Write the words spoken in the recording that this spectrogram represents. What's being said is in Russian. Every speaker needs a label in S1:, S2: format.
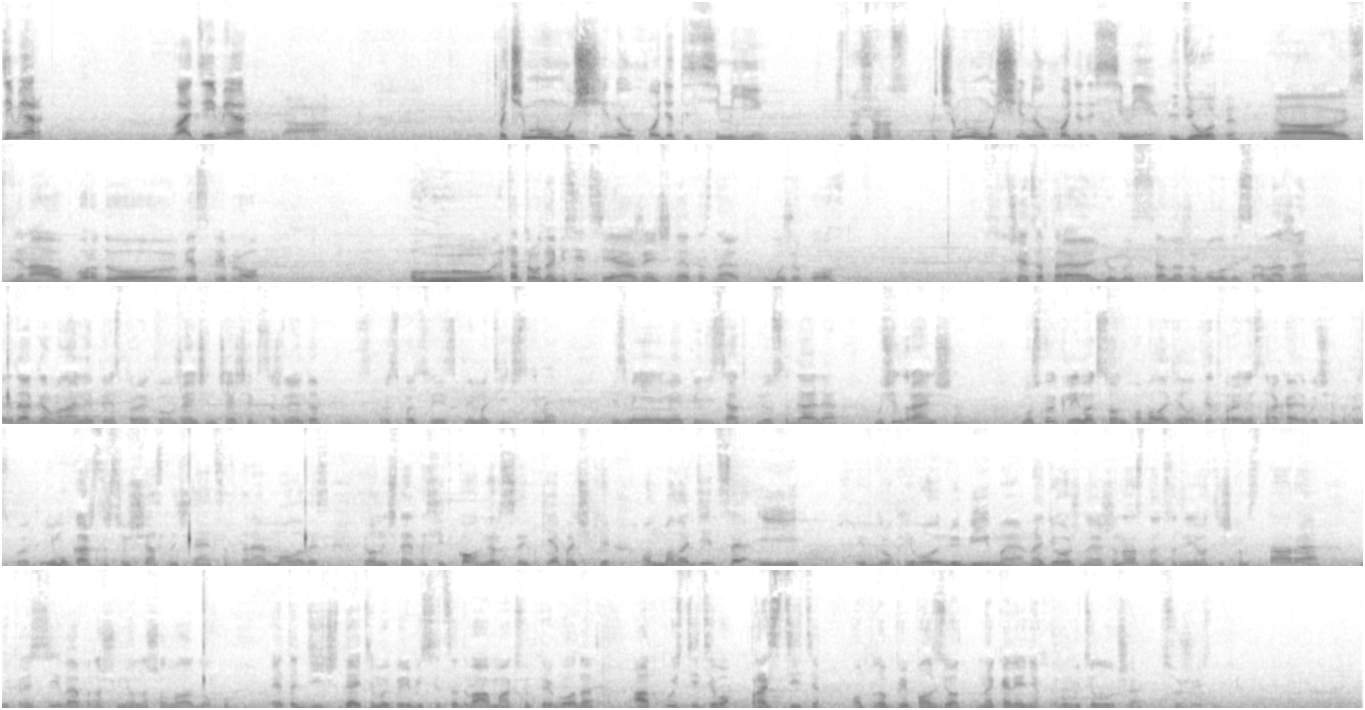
S1: Владимир, Владимир, почему мужчины уходят из семьи?
S2: Что еще раз?
S1: Почему мужчины уходят из семьи?
S2: Идиоты. А, седина в бороду без ребро. О, это трудно объяснить, все женщины это знают. У мужиков случается вторая юность, она же молодость, она же когда гормональная перестройка. У женщин чаще, к сожалению, это происходит в связи с климатическими изменениями 50 плюс и далее. Мужчин раньше. Мужской климакс, он помолодел, где-то в районе 40 обычно это происходит. Ему кажется, что сейчас начинается вторая молодость, и он начинает носить конверсы, кепочки, он молодится, и, и вдруг его любимая, надежная жена становится для него слишком старая, некрасивая, потому что у него нашел молодуху. Это дичь, дайте ему перебеситься два, максимум три года, а отпустите его, простите, он потом приползет на коленях, вы будете лучше всю жизнь.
